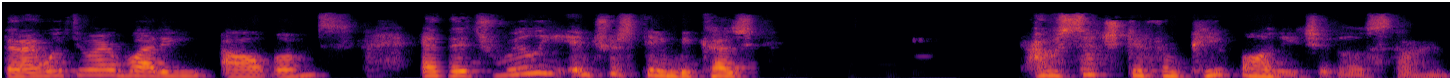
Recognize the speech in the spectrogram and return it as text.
then I went through my wedding albums. And it's really interesting because I was such different people on each of those times.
